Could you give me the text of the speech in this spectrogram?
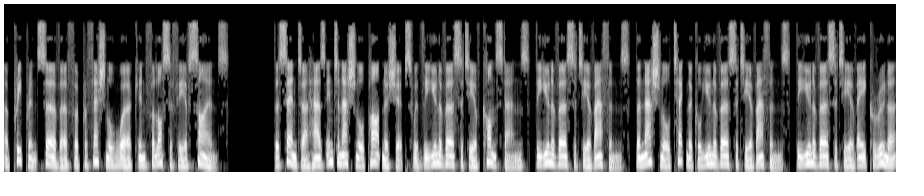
a preprint server for professional work in philosophy of science. The center has international partnerships with the University of Konstanz, the University of Athens, the National Technical University of Athens, the University of A Coruna,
